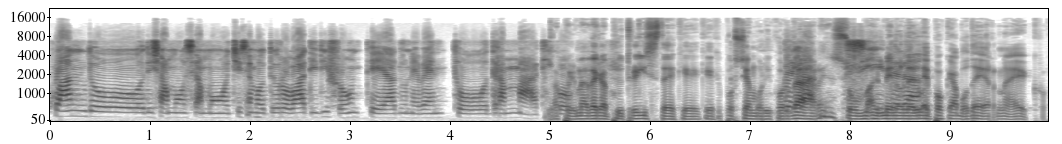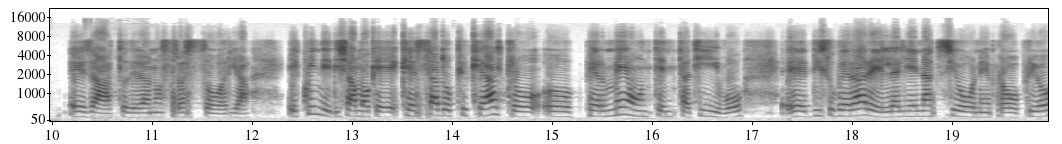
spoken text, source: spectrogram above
quando diciamo, siamo, ci siamo trovati di fronte ad un evento drammatico. La primavera più triste che, che possiamo ricordare, della, insomma, sì, almeno della... nell'epoca moderna, ecco. Esatto, della nostra storia. E quindi diciamo che, che è stato più che altro uh, per me un tentativo eh, di superare l'alienazione proprio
